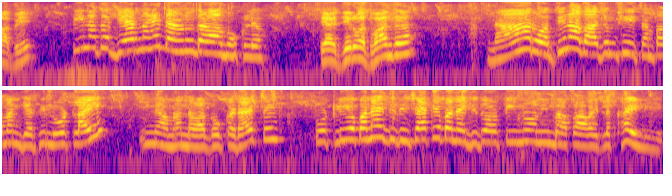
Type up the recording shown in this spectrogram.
ભાભી. ટીના તો ઘેર નહીં દાણું દળવા મોકલ્યો. ત્યાં જીરો રોધવાન છે? ના રોજી ના બાજુમાંથી ચંપામાન ઘેરથી લોટ લાવી એમને હમણાં નવા ઘઉં કઢાય તે રોટલીઓ બનાવી દીધી શાકે બનાવી દીધું. ટીનો અને બાપા આવે એટલે ખાઈ લઈએ.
